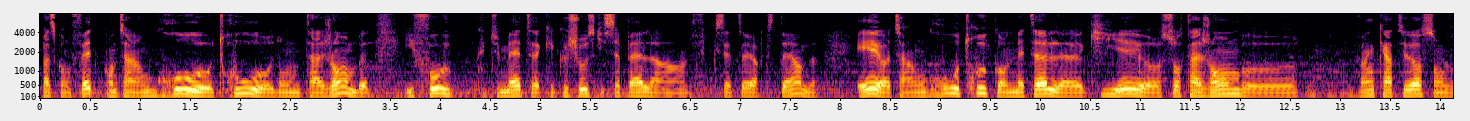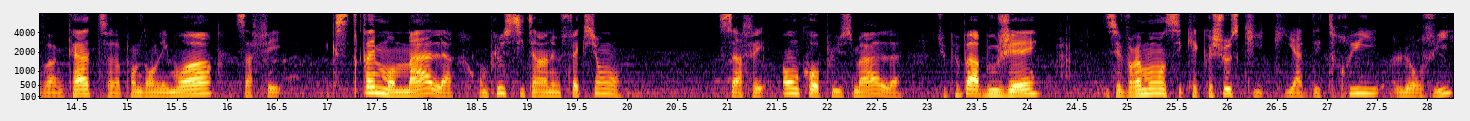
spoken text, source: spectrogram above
Parce qu'en fait, quand tu as un gros trou dans ta jambe, il faut que tu mettes quelque chose qui s'appelle un fixateur externe. Et euh, tu as un gros truc en métal euh, qui est euh, sur ta jambe 24 heures sur 24 pendant les mois. Ça fait extrêmement mal. En plus, si tu as une infection, ça fait encore plus mal. Tu peux pas bouger. C'est vraiment c'est quelque chose qui, qui, a détruit leur vie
